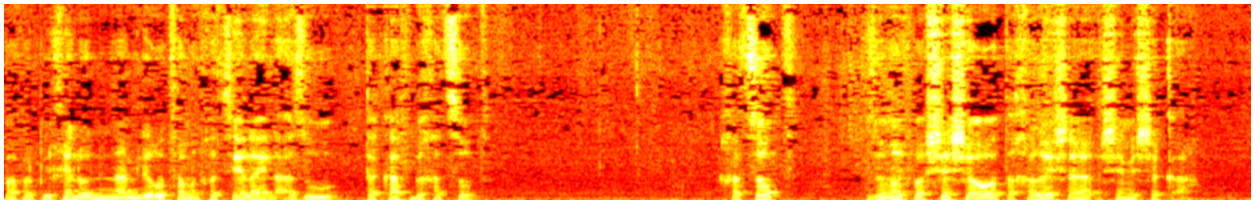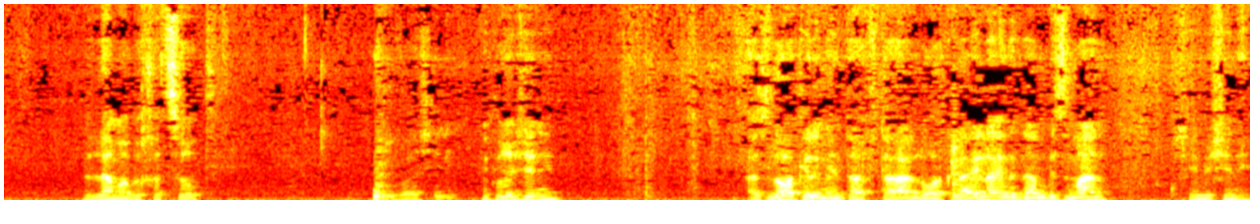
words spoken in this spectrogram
ואף על פי כן לא נמנע מלרודפם עד חצי הלילה. אז הוא תקף בחצות. חצות, זה אומר כבר שש שעות אחרי שהשמש שקעה. למה בחצות? כבר ישנים. אז לא רק אלמנט ההפתעה, לא רק לילה, אלא גם בזמן שהם ישנים.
